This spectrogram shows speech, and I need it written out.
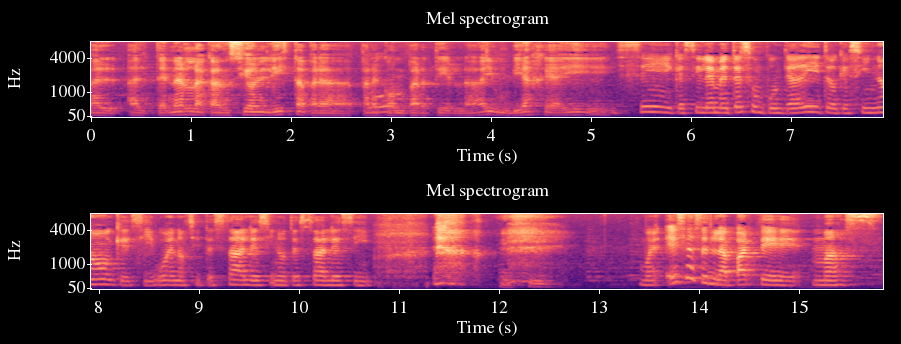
al, al tener la canción lista para, para Uh. compartirla. Hay un viaje ahí. Sí, que si le metes un punteadito, que si no, que si, bueno, si te sale, si no te sale, si... y sí, Bueno, esa es en la parte más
